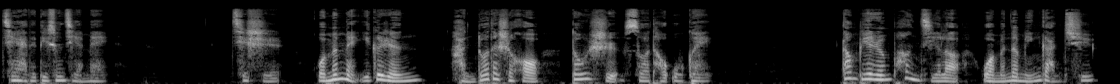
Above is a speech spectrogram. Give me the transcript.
亲爱的弟兄姐妹，其实我们每一个人很多的时候都是缩头乌龟。当别人碰及了我们的敏感区，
